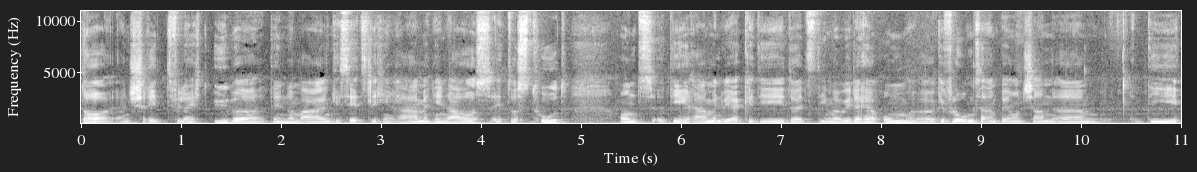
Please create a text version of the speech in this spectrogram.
da einen Schritt vielleicht über den normalen gesetzlichen Rahmen hinaus etwas tut und die Rahmenwerke, die da jetzt immer wieder herumgeflogen sind bei uns schon, ähm, die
